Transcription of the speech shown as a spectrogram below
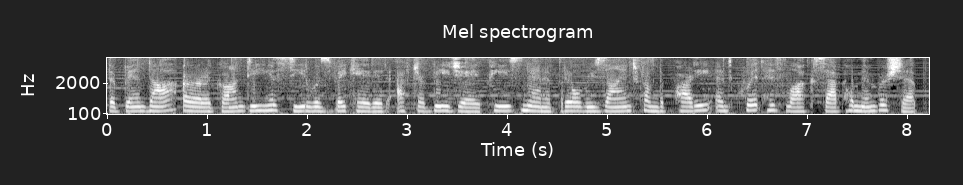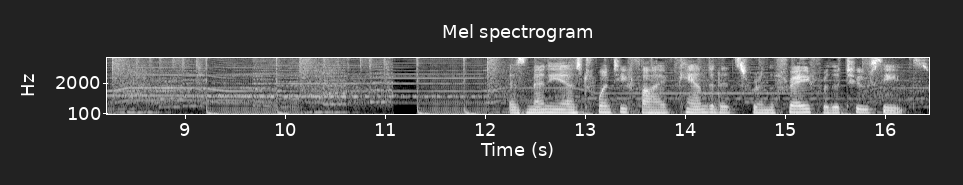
The Bhandara Gondia seat was vacated after BJP's Nana resigned from the party and quit his Lok Sabha membership. As many as 25 candidates were in the fray for the two seats,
